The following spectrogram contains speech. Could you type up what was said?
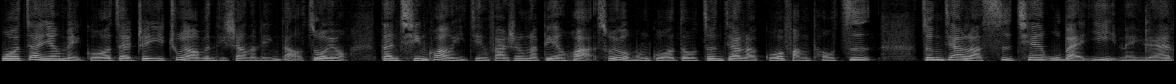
我赞扬美国在这一重要问题上的领导作用，但情况已经发生了变化。所有盟国都增加了国防投资，增加了四千五百亿美元。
